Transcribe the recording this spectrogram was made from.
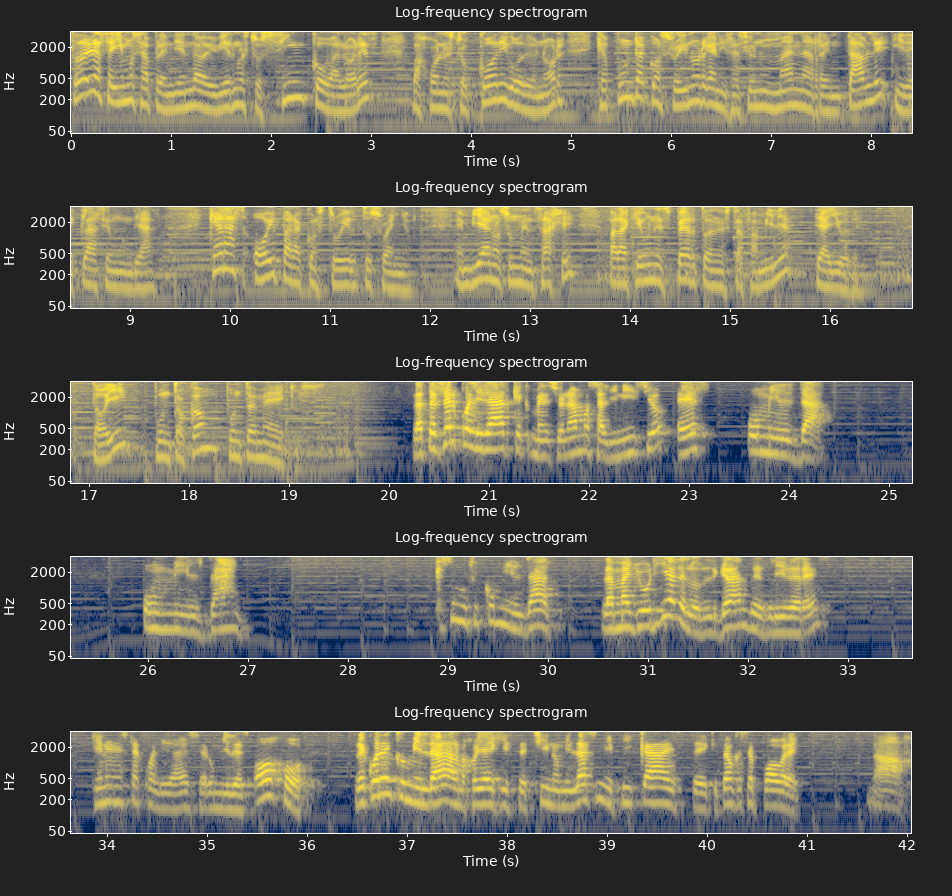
Todavía seguimos aprendiendo a vivir nuestros cinco valores bajo nuestro código de honor que apunta a construir una organización humana rentable y de clase mundial. ¿Qué harás hoy para construir tu sueño? Envíanos un mensaje para que un experto de nuestra familia te ayude. toi.com.mx La tercera cualidad que mencionamos al inicio es humildad. Humildad. ¿Qué significa humildad? La mayoría de los grandes líderes tienen esta cualidad de ser humildes. Ojo, recuerden que humildad, a lo mejor ya dijiste chino, humildad significa este, que tengo que ser pobre. No.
